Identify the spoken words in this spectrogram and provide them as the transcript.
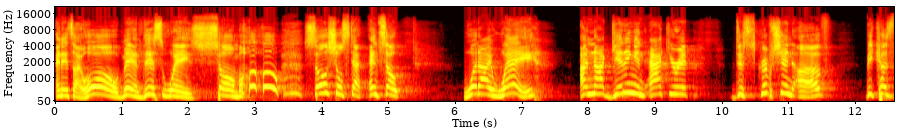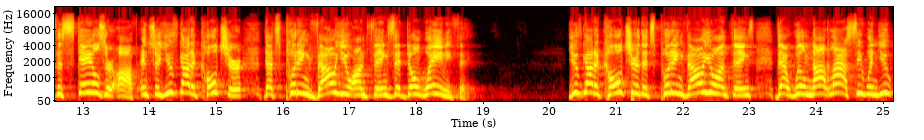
and it's like, oh man, this weighs so much. social stat. And so, what I weigh, I'm not getting an accurate description of because the scales are off. And so, you've got a culture that's putting value on things that don't weigh anything. You've got a culture that's putting value on things that will not last. See, when you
